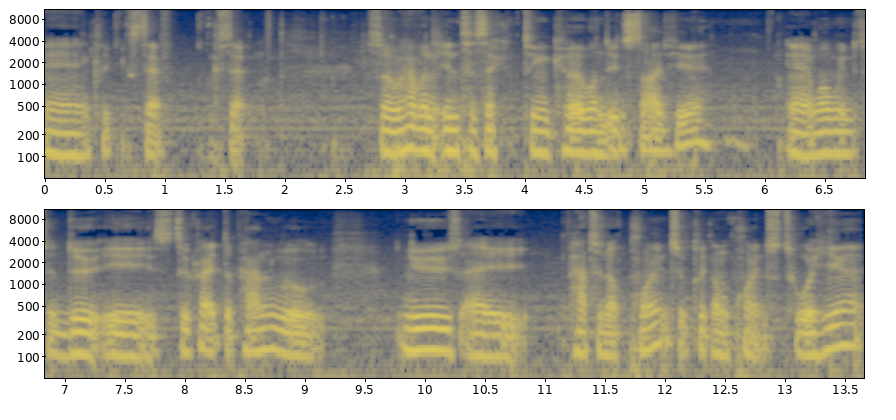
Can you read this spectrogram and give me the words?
and click accept. accept. So we have an intersecting curve on the inside here and what we need to do is to create the pattern we'll use a pattern of points so click on points tool here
